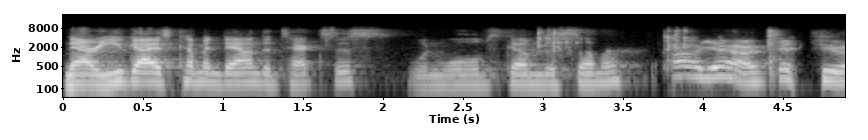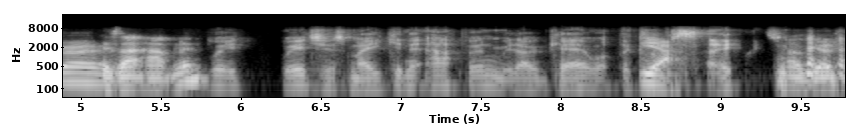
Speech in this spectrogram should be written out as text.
Now, are you guys coming down to Texas when Wolves come this summer? Oh yeah, I get to. Uh, Is that happening? We're, we're just making it happen. We don't care what the clubs Yeah. say. Oh, good.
